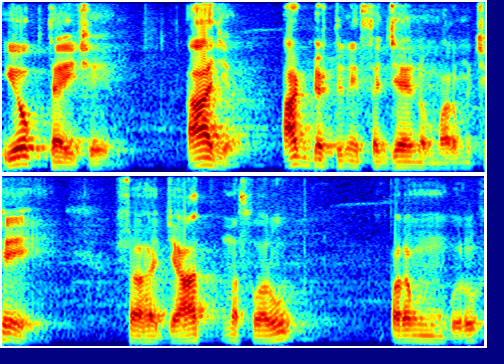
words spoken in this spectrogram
યોગ થાય છે. આ જ આઠ દ્રષ્ટિની સજ્જાયનો મર્મ છે. સહજાત્મ સ્વરૂપ પરમ ગુરુ.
